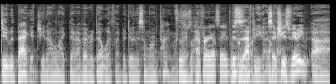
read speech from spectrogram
dude with baggage, you know, like that I've ever dealt with. I've been doing this a long time. Like This I- was after I got saved? this is after you got saved. She was very uh,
